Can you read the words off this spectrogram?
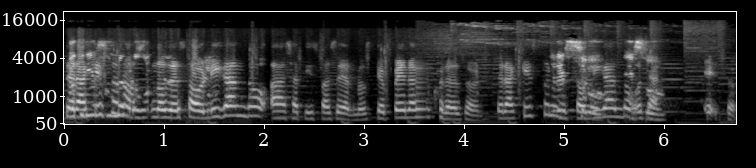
¿Será que esto nos, está obligando a satisfacernos? Qué pena el corazón. ¿Será que esto nos está obligando, o sea, eso,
